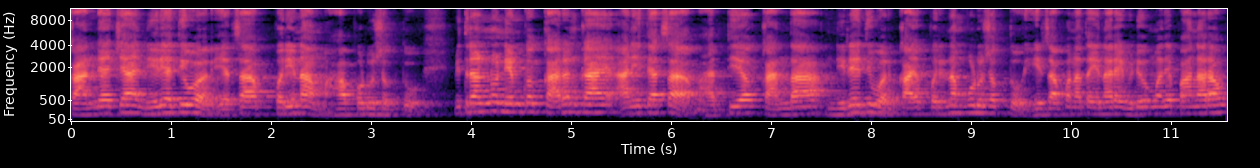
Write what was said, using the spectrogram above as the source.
कांद्याच्या निर्यातीवर याचा परिणाम हा पडू शकतो. मित्रांनो नेमकं कारण काय आणि त्याचा भारतीय कांदा निर्यातीवर काय परिणाम पडू शकतो हेच आपण आता येणाऱ्या व्हिडिओमध्ये पाहणार आहोत.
